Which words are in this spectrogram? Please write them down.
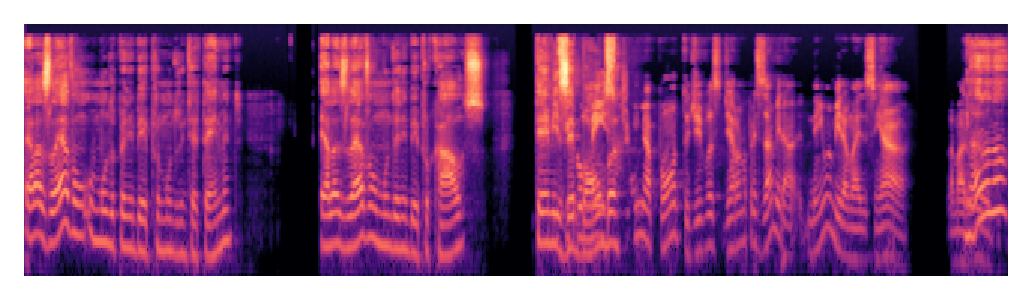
elas levam o mundo pro NBA pro mundo do entertainment. Elas levam o mundo da NBA pro caos. TMZ Ficou bomba. a ponto de, você, de ela não precisar mirar. Nenhuma mira mais assim, ah, Lamar Não, não, não.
